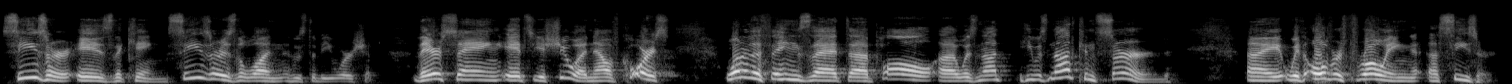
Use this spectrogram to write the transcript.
Caesar is the king. Caesar is the one who's to be worshiped. They're saying it's Yeshua. Now, of course, one of the things that uh, Paul uh, was not, he was not concerned uh, with overthrowing uh, Caesar.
